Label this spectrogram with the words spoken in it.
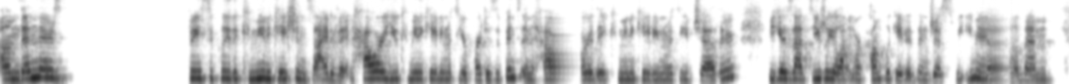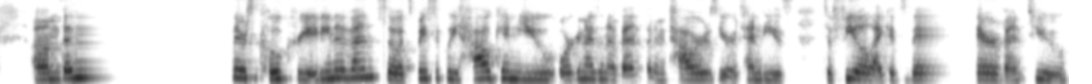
Um, then there's basically the communication side of it. How are you communicating with your participants and how are they communicating with each other? Because that's usually a lot more complicated than just we email them. Um, then there's co-creating events. So it's basically how can you organize an event that empowers your attendees to feel like it's their their event too.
